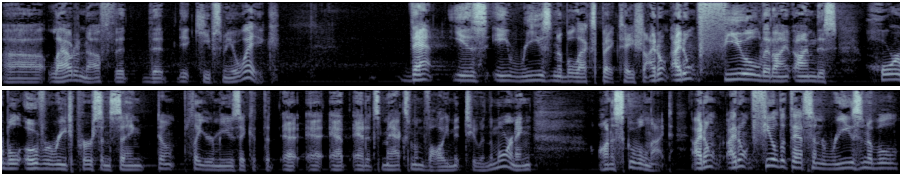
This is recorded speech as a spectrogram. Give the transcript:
Uh, loud enough that, that it keeps me awake that is a reasonable expectation. I don't, I don't feel that I, I'm this horrible overreach person saying, don't play your music at, the, at, at, at, its maximum volume at 2 in the morning on a school night. I don't, I don't feel that that's unreasonable.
